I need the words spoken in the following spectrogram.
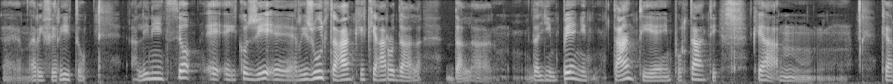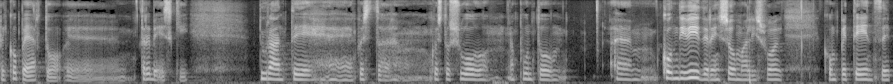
eh, riferito all'inizio e, e così eh, risulta anche chiaro dal, dal, dagli impegni tanti e importanti che ha, mh, che ha ricoperto eh, Trebeschi durante eh, questa, questo suo appunto ehm, condividere insomma le sue competenze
